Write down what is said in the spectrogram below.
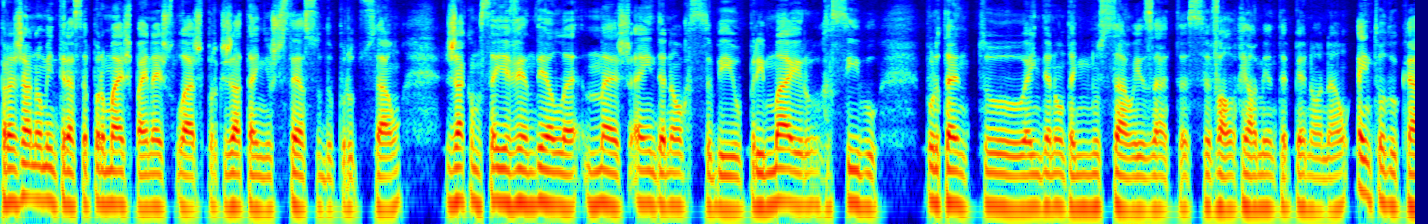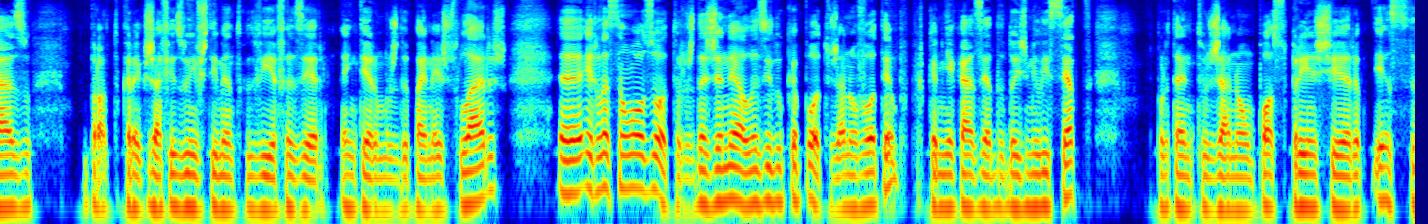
Para já não me interessa por mais painéis solares porque já tenho excesso de produção. Já comecei a vendê-la, mas ainda não recebi o primeiro recibo portanto ainda não tenho noção exata se vale realmente a pena ou não. Em todo o caso, pronto, creio que já fiz o investimento que devia fazer em termos de painéis solares. Uh, em relação aos outros, das janelas e do capoto, já não vou a tempo, porque a minha casa é de 2007, portanto já não posso preencher esse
